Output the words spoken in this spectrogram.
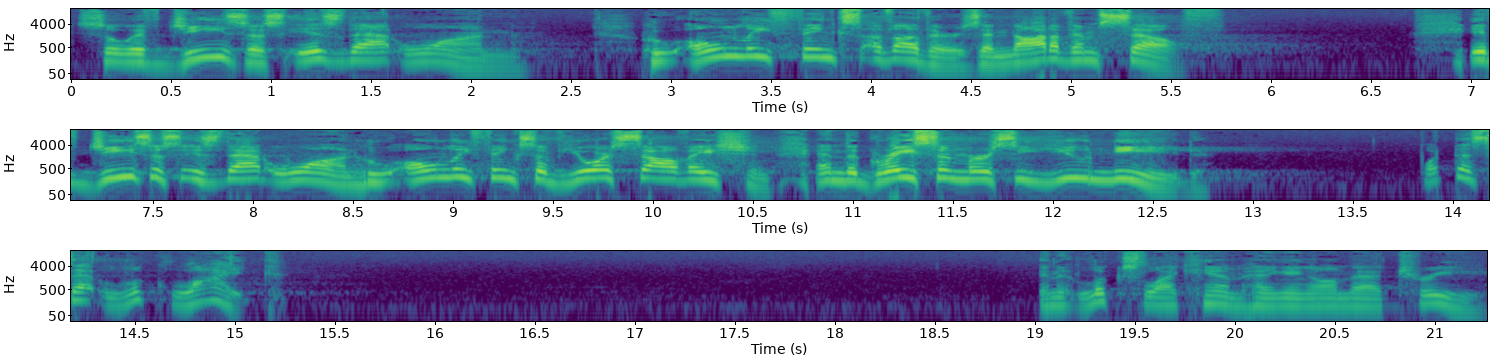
So if Jesus is that one who only thinks of others and not of himself, if Jesus is that one who only thinks of your salvation and the grace and mercy you need, what does that look like? And it looks like him hanging on that tree.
